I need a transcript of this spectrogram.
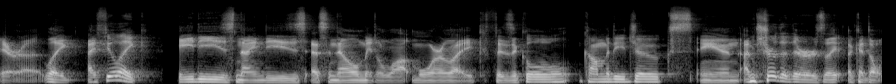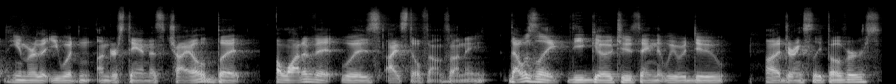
era. Like, I feel like 80s, 90s SNL made a lot more like physical comedy jokes, and I'm sure that there's like, like adult humor that you wouldn't understand as a child, but a lot of it was I still found funny. That was like the go-to thing that we would do uh, during sleepovers.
